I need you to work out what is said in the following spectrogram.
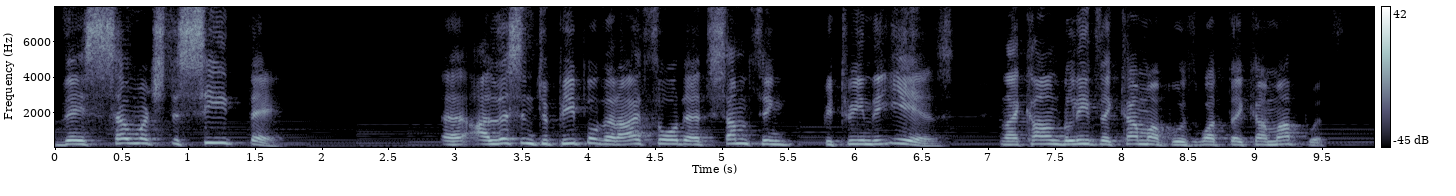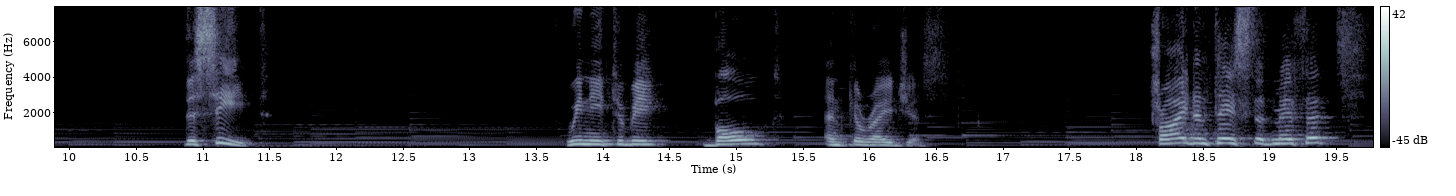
There's so much deceit there. Uh, I listen to people that I thought had something between the ears, and I can't believe they come up with what they come up with. Deceit. We need to be bold and courageous. Tried and tested methods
